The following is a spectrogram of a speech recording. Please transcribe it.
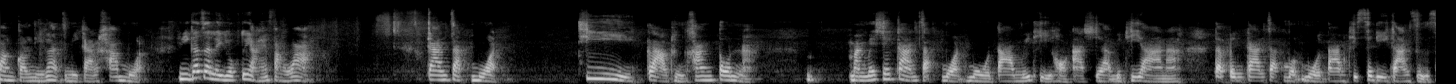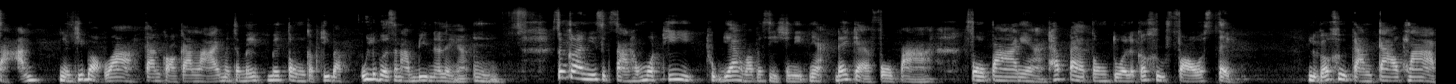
บางกรณีก็อาจจะมีการข้ามหมวด ทีนี้ก็จะเลยยกตัวอย่างให้ฟังว่า การจัดหมวดที่กล่าวถึงข้างต้นน่ะ มันไม่ใช่การจัดหมวดหมู่ตามวิถีของอาชญาวิทยานะ แต่เป็นการจัดหมวดหมู่ตามทฤษฎีการสื่อสาร อย่างที่บอกว่าการก่อการร้ายมันจะไม่ไม่ตรงกับที่แบบอุ้ยระเบิดสนามบินอะไรเงี้ย อืมซึ่งกรณีศึกษาทั้งหมดที่ถูกแยกออกมาเป็นสี่ชนิดเนี่ย ได้แก่โฟปา โฟปาเนี่ย ถ้าแปลตรงตัวเลยก็คือ false step หรือก็คือการก้าวพลาด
